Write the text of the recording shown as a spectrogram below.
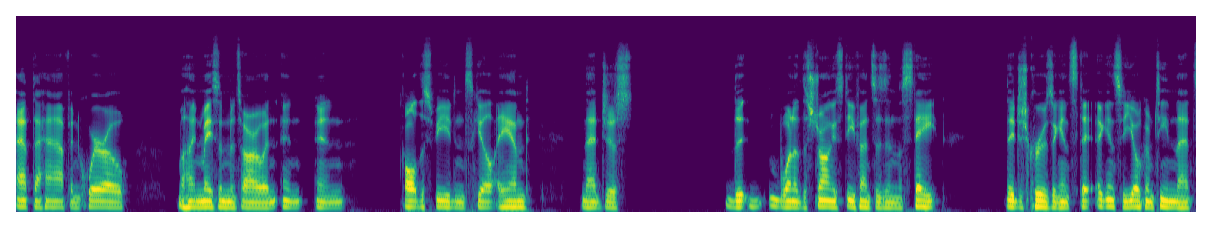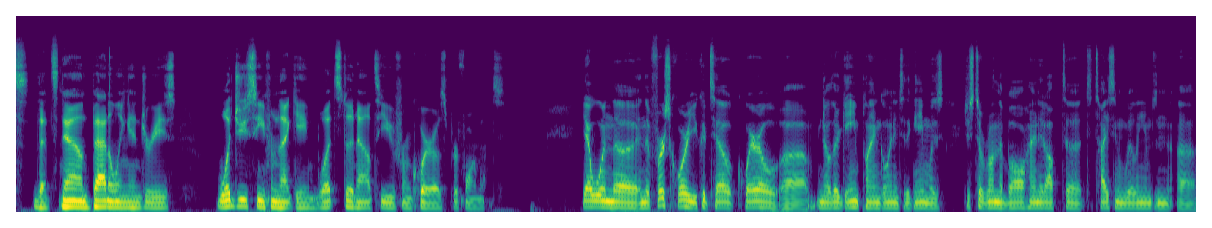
at the half, and Cuero behind Mason Notaro, and and and all the speed and skill, and that just the one of the strongest defenses in the state. They just cruise against the, against the Yoakum team that's that's down, battling injuries. What'd you see from that game? What stood out to you from Cuero's performance? Yeah, well, in the in the first quarter, you could tell Cuero, uh, you know, their game plan going into the game was just to run the ball, hand it off to, to Tyson Williams and uh,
